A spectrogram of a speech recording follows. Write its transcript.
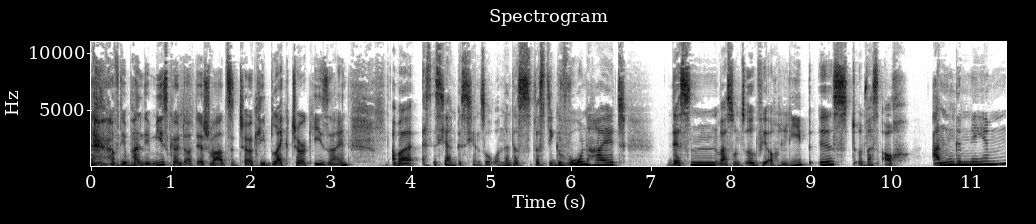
auf die Pandemie. Es könnte auch der schwarze Turkey, Black Turkey sein. Aber es ist ja ein bisschen so, ne? dass, dass die Gewohnheit dessen, was uns irgendwie auch lieb ist und was auch angenehm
